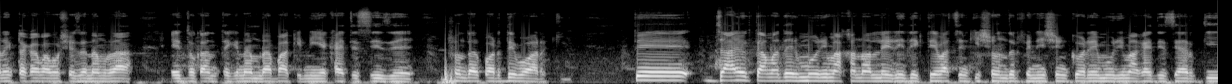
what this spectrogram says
অনেক টাকা পাবো, সেজন্য আমরা এই দোকান থেকে আমরা বাকি নিয়ে খাইতেছি যে সন্ধ্যার পর দেবো আর কি। তে যাই হোক আমাদের মুড়ি মাখানো অলরেডি দেখতে পাচ্ছেন কি সুন্দর ফিনিশিং করে মুড়ি মাখাইতেছি আর কি।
